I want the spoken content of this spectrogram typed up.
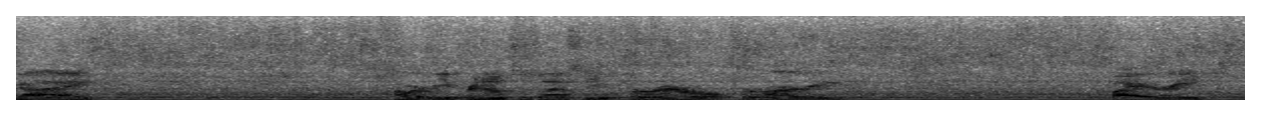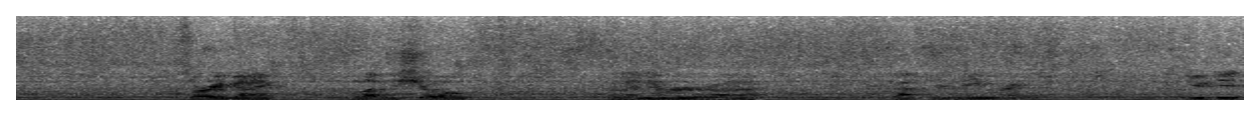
Guy, however you pronounce his last name, Ferrero, Ferrari, Fiery. Sorry, guy. I love the show, but I never uh, got your name right. You did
